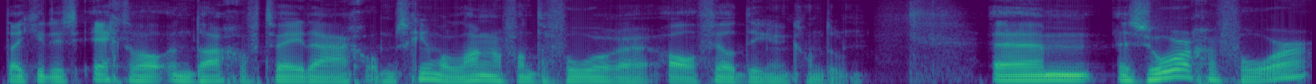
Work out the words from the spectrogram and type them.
Dat je dus echt wel een dag of twee dagen, of misschien wel langer van tevoren, al veel dingen kan doen. Ehm, zorg ervoor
